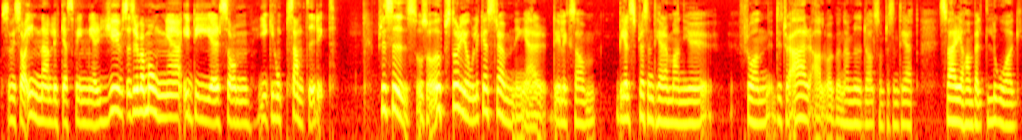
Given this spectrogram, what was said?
som vi sa innan, lyckas få in mer ljus. Alltså det var många idéer som gick ihop samtidigt. Precis, och så uppstår ju olika strömningar. Det är liksom, dels presenterar man ju från, det tror jag är Alva Gunnar Myrdal som presenterar att Sverige har en väldigt låg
